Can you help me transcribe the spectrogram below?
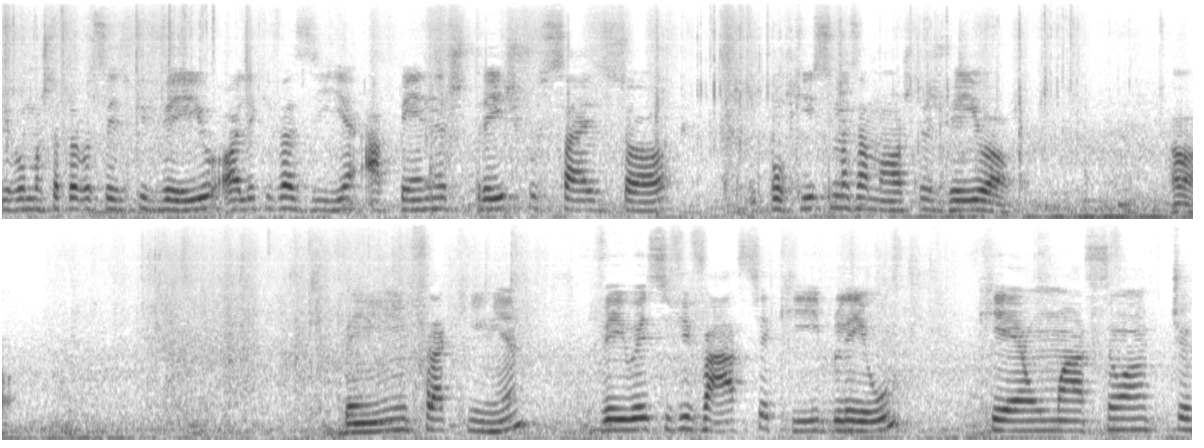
e eu vou mostrar pra vocês o que veio. Olha que vazia, apenas três size só. E pouquíssimas amostras veio, ó. Ó. Bem fraquinha. Veio esse Vivace aqui, Bleu. Que é uma ação anti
